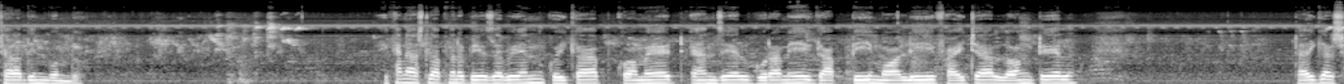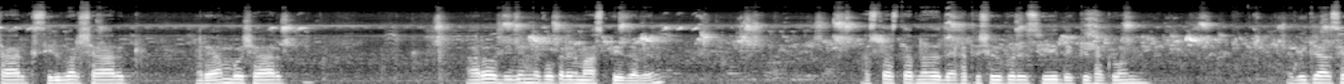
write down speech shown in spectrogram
সারাদিন বন্ধ। এখানে আসলে আপনারা পেয়ে যাবেন koi carp, comet, angel, gourami, guppy, molly fighter long tail tiger shark, silver shark, Rambo shark আরও বিভিন্ন প্রকারের মাছ পেয়ে যাবেন। আস্তে আস্তে আপনাদের দেখাতে শুরু করেছি, দেখতে থাকুন। এদিকে আছে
